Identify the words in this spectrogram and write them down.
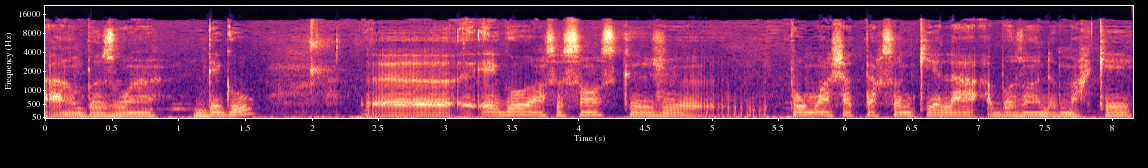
à un besoin d'ego. Euh, ego en ce sens que je, pour moi, chaque personne qui est là a besoin de marquer,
